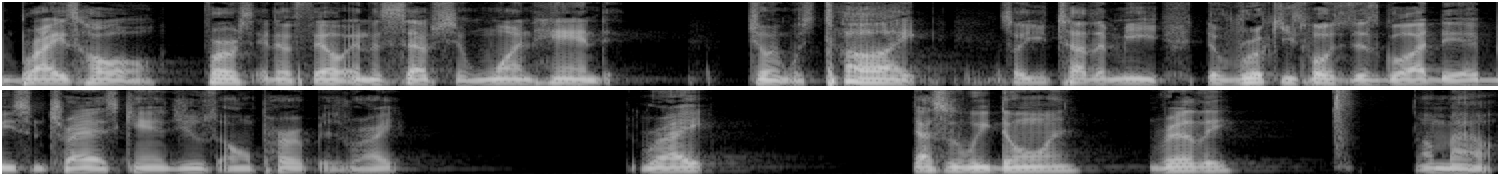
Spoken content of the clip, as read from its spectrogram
Bryce Hall, first NFL interception, one-handed. Joint was tight. So you telling me the rookie's supposed to just go out there and be some trash can juice on purpose, right? Right? That's what we doing? Really? I'm out.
